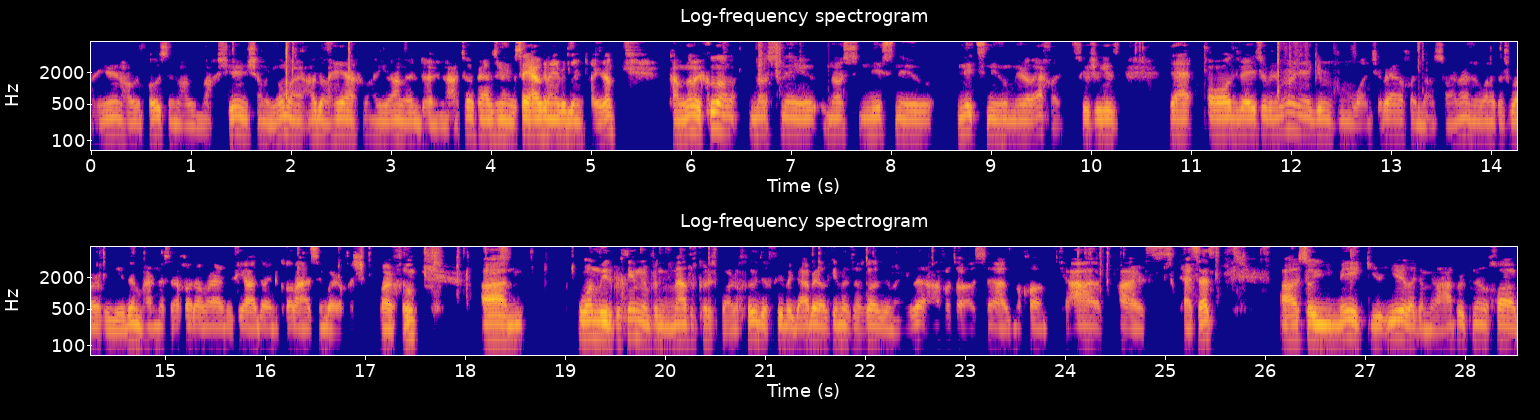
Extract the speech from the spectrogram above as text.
Tahirin, Halu Post, and Halu Machshir, Shama Yomar, Adam Heach, Ayam, and Tarinata. Perhaps we say, How can I ever learn Torah? Kamalama Kulam, Nasnu, Nisnu, Nitnu, Miro Echad. Scripture gives that all the various Rabbanim are given from one Shabbat Echad, not Sana, and one Akash Baruch them, Parnas Echad, Amar, and Mifiyada, and Kol Hasim Baruch. Um, one leader proclaimed them from the mouth of Kodesh Baruch Hu. The Chibay Daber El Kimet Zachal Zemayila. Afata Asaz Nocha Ka'av Pars Kasas. Uh, so you make your ear like a Melhaber Knelcha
